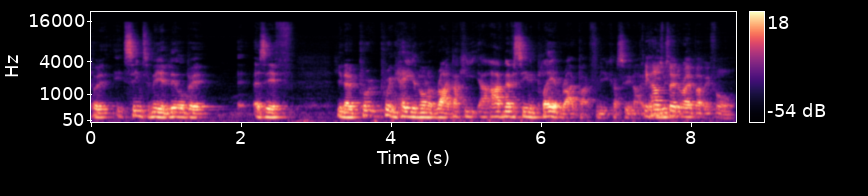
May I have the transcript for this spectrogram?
But it, it seemed to me a little bit as if you know, putting Hayden on at right back. He, I've never seen him play at right back for Newcastle United. He has he was, played at right back before.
